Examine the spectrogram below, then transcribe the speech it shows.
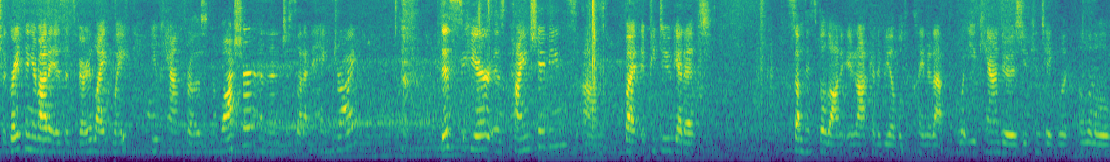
the great thing about it is it's very lightweight. You can throw this in the washer and then just let it hang dry. This here is pine shavings, um, but if you do get it something spilled on it, you're not going to be able to clean it up. What you can do is you can take a little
